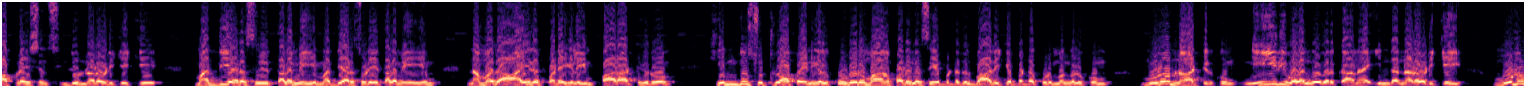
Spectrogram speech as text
ஆபரேஷன் சிந்து நடவடிக்கைக்கு மத்திய அரசு தலைமையும் மத்திய அரசுடைய தலைமையையும் நமது ஆயுதப்படைகளையும் பாராட்டுகிறோம். ஹிந்து சுற்றுலா பயணிகள் கொடூரமாக படுகொலை செய்யப்பட்டதில் பாதிக்கப்பட்ட குடும்பங்களுக்கும் முழு நாட்டிற்கும் நீதி வழங்குவதற்கான இந்த நடவடிக்கை முழு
